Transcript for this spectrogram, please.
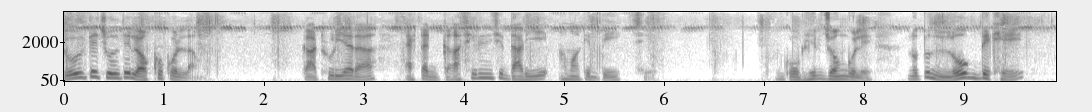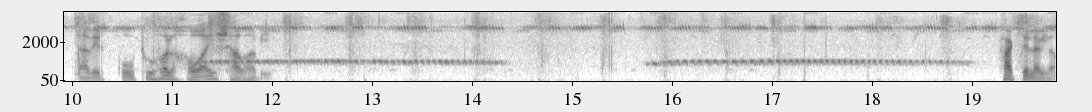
চলতে চলতে লক্ষ্য করলাম, কাঠুরিয়ারা একটা গাছের নিচে দাঁড়িয়ে আমাকে দেখছে। গভীর জঙ্গলে নতুন লোক দেখে তাদের কৌতূহল হওয়াই স্বাভাবিক। হাঁটতে লাগলাম।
